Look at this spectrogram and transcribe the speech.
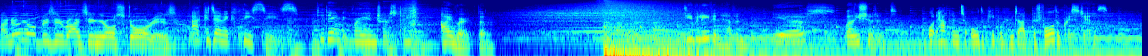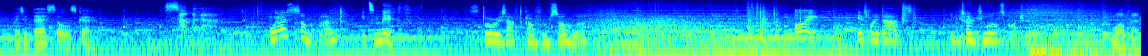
I know you're busy writing your stories. Academic theses. They don't look very interesting. I wrote them. Do you believe in heaven? Yes. Well, you shouldn't. What happened to all the people who died before the Christians? Where did their souls go? Summerland. Where's Summerland? It's a myth. Stories have to come from somewhere. Oi! It's my dad's. In 21 Squadron. Well, then.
